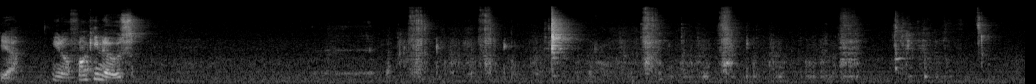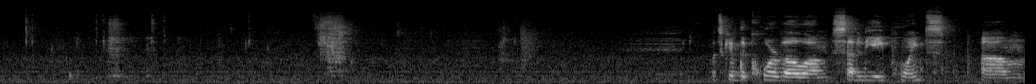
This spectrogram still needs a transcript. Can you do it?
Yeah, you know, funky nose. Let's give the Corvo um, 78 points. Um,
